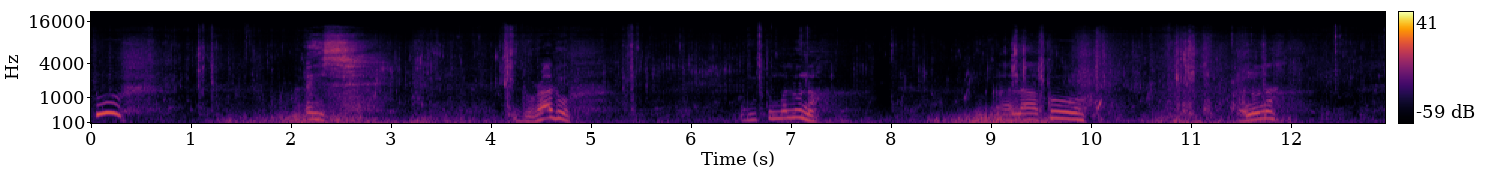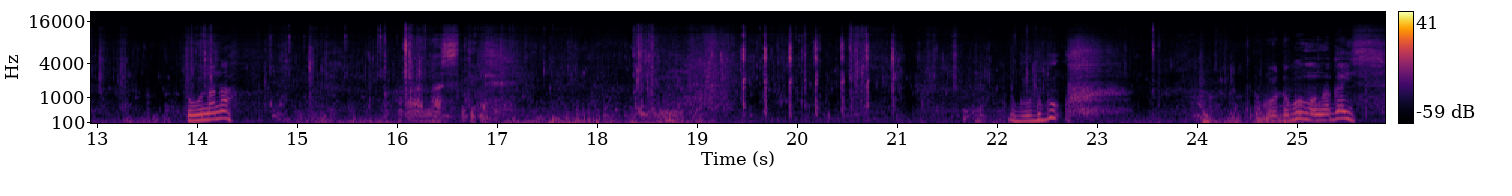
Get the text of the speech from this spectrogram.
Whew. Guys. Dorado. Dito malo na. Kala ko ano na? Tuna na. Plastic. Dugo-dugo. Dugo-dugo mga guys.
